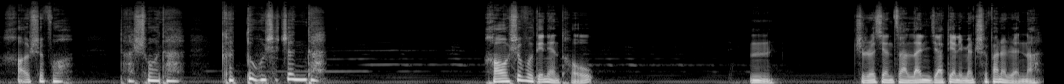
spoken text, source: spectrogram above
好师傅，他说的可都是真的？”好师傅点点头，嗯，只是现在来你家店里面吃饭的人呢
